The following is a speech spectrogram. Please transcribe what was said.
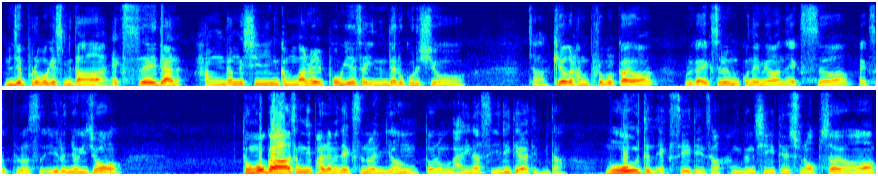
문제 풀어보겠습니다. x에 대한 항등식인 것만을 보기에서 있는 대로 고르시오. 자, 기억을 한번 풀어볼까요? 우리가 x를 묶고 내면 x, x 플러스 1은 0이죠. 동호가 성립하려면 x는 0 또는 마이너스 1이 되어야 됩니다. 모든 x에 대해서 항등식이 될 수는 없어요.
